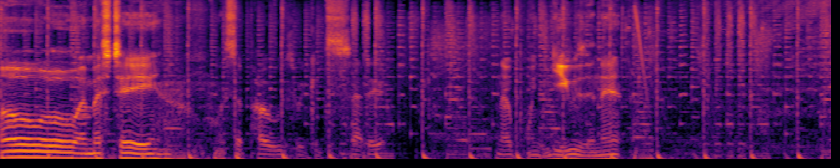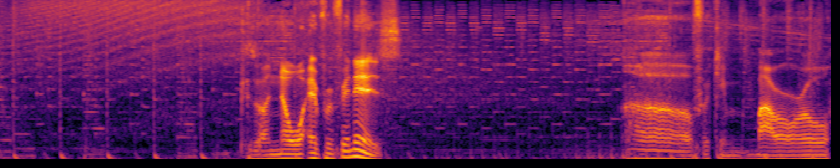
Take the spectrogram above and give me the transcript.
Oh, MST. I suppose we could set it. No point using it. Because I know what everything is. Oh, freaking barrel.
